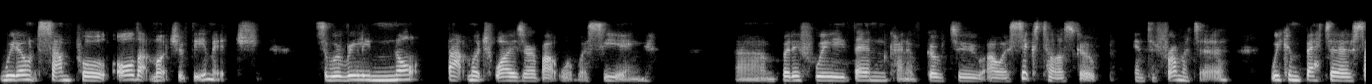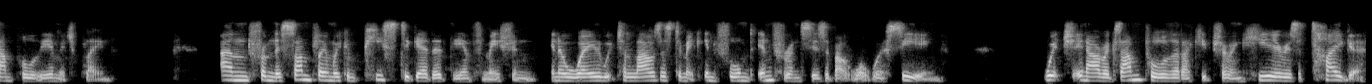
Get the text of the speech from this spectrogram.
we don't sample all that much of the image. So we're really not that much wiser about what we're seeing. Um, but if we then kind of go to our six telescope interferometer, we can better sample the image plane. And from this sampling, we can piece together the information in a way which allows us to make informed inferences about what we're seeing, which in our example that I keep showing here is a tiger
